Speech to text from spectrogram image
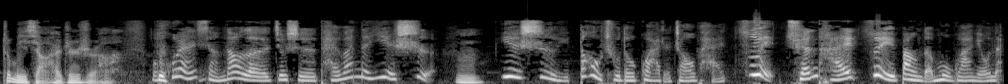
这么一想还真是哈，我忽然想到了，就是台湾的夜市，嗯，夜市里到处都挂着招牌，最全台最棒的木瓜牛奶，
